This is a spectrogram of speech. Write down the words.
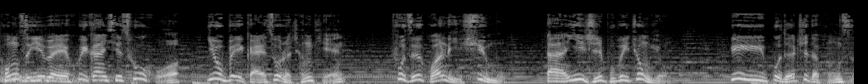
孔子因为会干些粗活，又被改做了成田，负责管理畜牧。但一直不被重用，郁郁不得志的孔子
